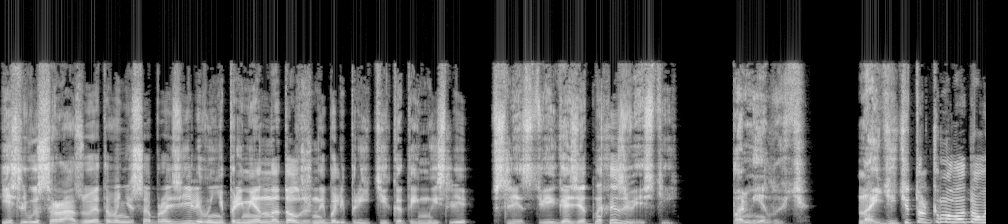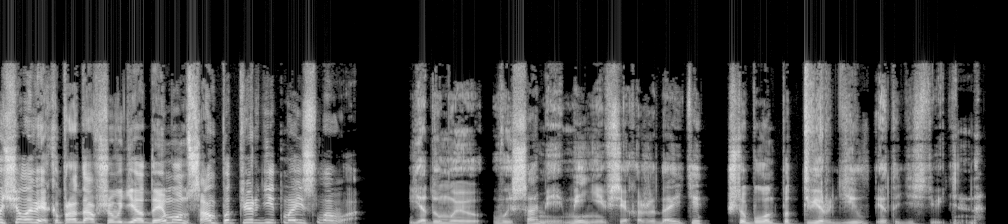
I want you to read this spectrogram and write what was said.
Если вы сразу этого не сообразили, вы непременно должны были прийти к этой мысли вследствие газетных известий. Помилуйте. Найдите только молодого человека, продавшего диадему, он сам подтвердит мои слова. Я думаю, вы сами менее всех ожидаете, чтобы он подтвердил это действительно.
